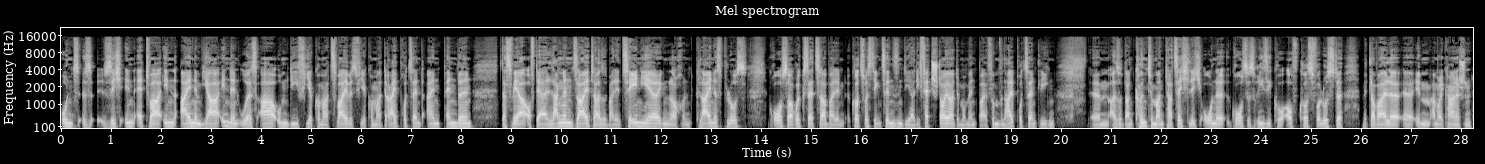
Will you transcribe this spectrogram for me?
und sich in etwa in einem Jahr in den USA um die 4,2 bis 4,3 Prozent einpendeln. Das wäre auf der langen Seite, also bei den Zehnjährigen noch ein kleines Plus, großer Rücksetzer bei den kurzfristigen Zinsen, die ja die FED steuert, im Moment bei 5,5 Prozent liegen. Ähm, also dann könnte man tatsächlich ohne großes Risiko auf Kursverluste mittlerweile äh, im amerikanischen amerikanischen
